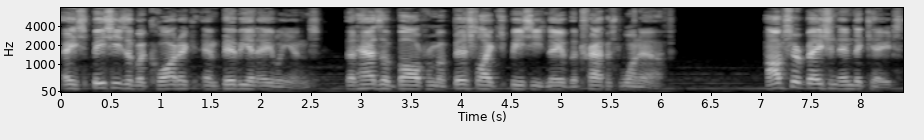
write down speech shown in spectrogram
A species of aquatic, amphibian aliens that has evolved from a fish-like species native to TRAPPIST-1F. Observation indicates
